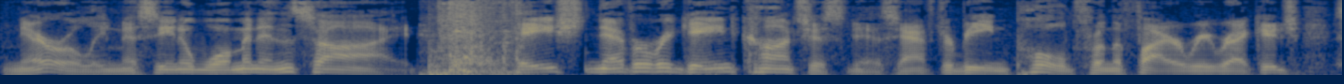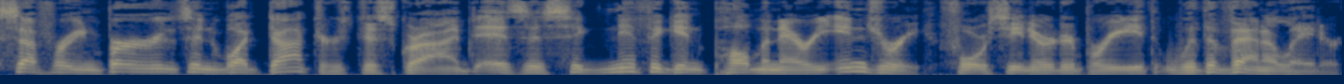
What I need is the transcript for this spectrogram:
narrowly missing a woman inside. Heche never regained consciousness after being pulled from the fiery wreckage, suffering burns and what doctors described as a significant pulmonary injury, forcing her to breathe with a ventilator.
